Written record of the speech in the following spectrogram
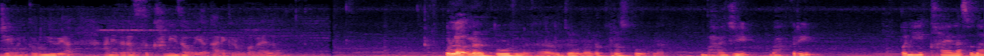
जेवण करून घेऊया आणि जरासं खाली जाऊया कार्यक्रम बघायला. तोड नाही तोड नाही. जेवणाला खरंच तोड नाही. भाजी भाकरी. पण हे खायला सुद्धा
